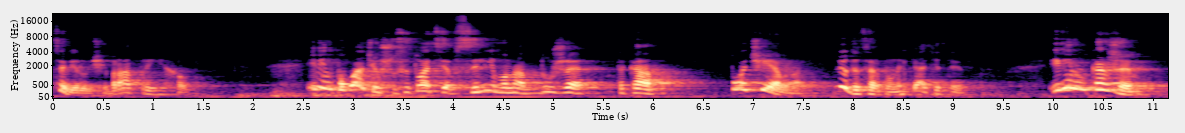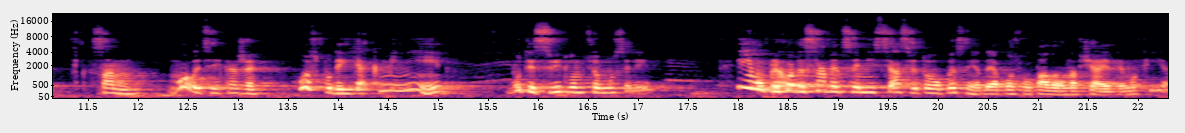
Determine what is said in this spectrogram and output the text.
Це віруючий брат приїхав. І він побачив, що ситуація в селі вона дуже така плачевна. Люди церкву не хочуть іти. І він каже, сам молиться і каже: Господи, як мені бути світлом в цьому селі? І йому приходить саме це місця святого Писання, де апостол Павел навчає Тимофія.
